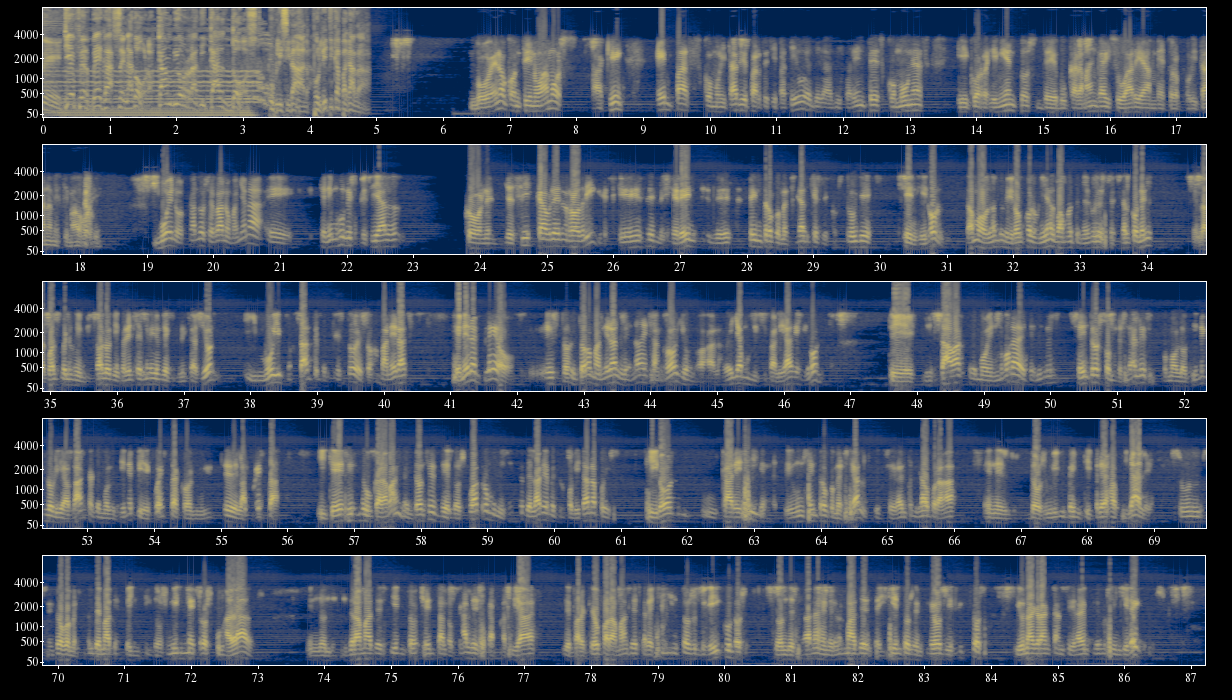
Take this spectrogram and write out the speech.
Vote Jeffer Vega, senador. Cambio Radical 2. Publicidad política pagada. Bueno, continuamos aquí en paz comunitario y participativo desde las diferentes comunas y corregimientos de Bucaramanga y su área metropolitana, mi estimado Jorge. Bueno, Carlos Serrano, mañana eh, tenemos un especial con el Jessy Cabrera Rodríguez, que es el gerente de este centro comercial que se construye en Girón. Estamos hablando de Girón Colonial, vamos a tener un especial con él, en la cual pues, nos invitó a los diferentes medios de comunicación y muy importante, porque esto de todas maneras genera empleo, esto de todas maneras le da desarrollo a la bella municipalidad de Girón, que estaba como en mora de tener centros comerciales como lo tiene Gloria Blanca, como lo tiene Pidecuesta, con de la Cuesta, y que es de Bucaramanga. Entonces, de los cuatro municipios del área metropolitana, pues Girón carecía de un centro comercial que será entregado por allá en el 2023 a finales un centro comercial de más de 22 mil metros cuadrados, en donde tendrá más de 180 locales, capacidad de parqueo para más de 300 vehículos, donde se van a generar más de 600 empleos directos y una gran cantidad de empleos indirectos.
